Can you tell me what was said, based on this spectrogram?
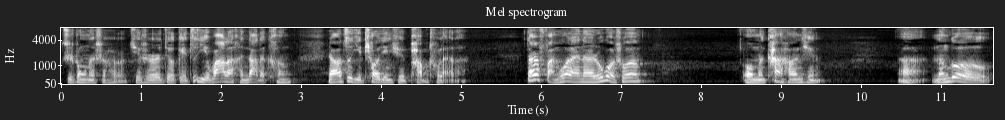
之中的时候，其实就给自己挖了很大的坑，然后自己跳进去爬不出来了。但是反过来呢，如果说我们看行情，啊，能够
